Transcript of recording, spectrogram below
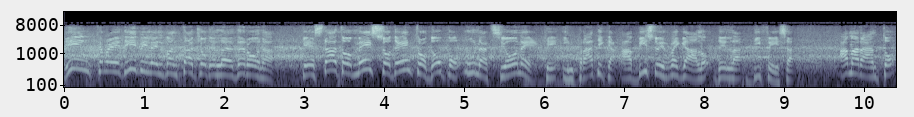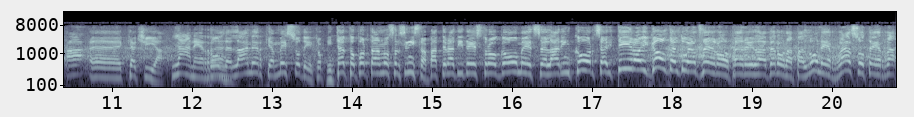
Incredibile il vantaggio del Verona che è stato messo dentro dopo un'azione che in pratica ha visto il regalo della difesa Amaranto a eh, Cacia. Laner. Con Laner che ha messo dentro. Intanto porta alla nostra sinistra, batterà di destro Gomez, la rincorsa, il tiro, il gol del 2-0 per il Verona, pallone raso terra.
